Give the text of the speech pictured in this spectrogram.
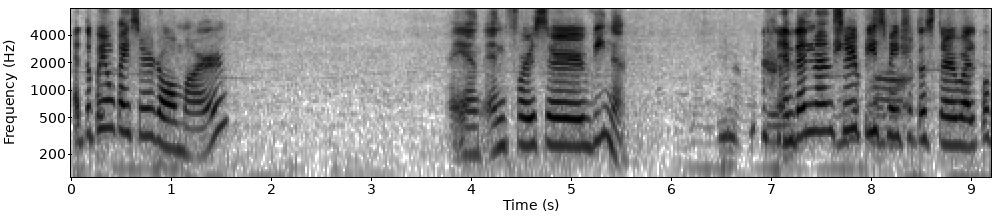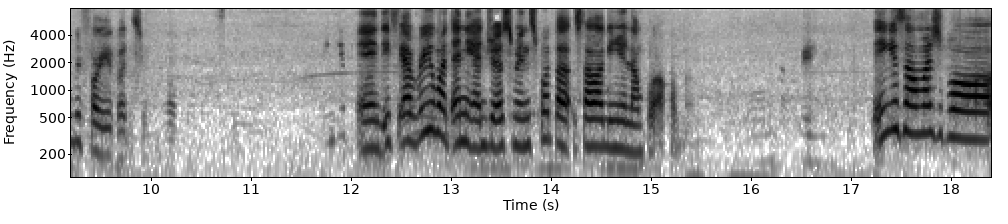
Ito po yung kay Sir Romar. Ayan. And for Sir Vina. And then, ma'am, sir, please make sure to stir well po before you consume. And if ever you want any adjustments po, ta- tawagin niyo lang po ako, ma'am. Thank you so much po.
